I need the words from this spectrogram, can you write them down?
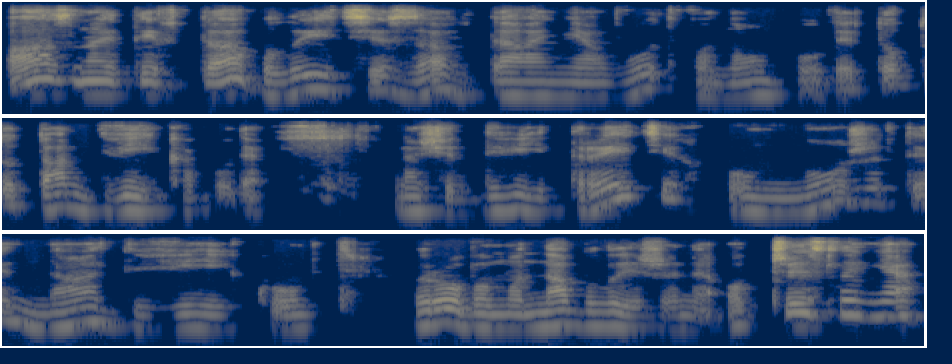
А знайти в таблиці завдання. От воно буде. Тобто там двійка буде. Значить, 2 третіх помножити на двійку. Робимо наближене обчислення.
